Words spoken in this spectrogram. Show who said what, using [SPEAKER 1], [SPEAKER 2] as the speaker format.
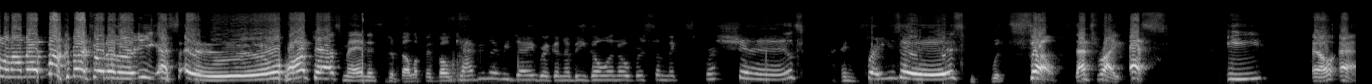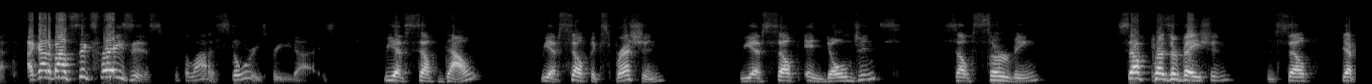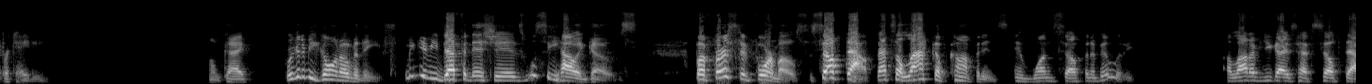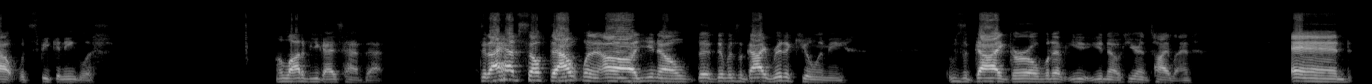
[SPEAKER 1] going on, man? Welcome back to another ESL podcast, man. It's Developing Vocabulary Day. We're going to be going over some expressions and phrases with self. That's right, S E L F. I got about six phrases with a lot of stories for you guys. We have self doubt, we have self expression, we have self indulgence, self serving, self preservation, and self deprecating. Okay? We're going to be going over these. Let me give you definitions. We'll see how it goes. But first and foremost, self doubt. That's a lack of confidence in oneself and abilities. A lot of you guys have self doubt with speaking English. A lot of you guys have that. Did I have self doubt when, uh, you know, th- there was a guy ridiculing me? It was a guy, girl, whatever, you, you know, here in Thailand. And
